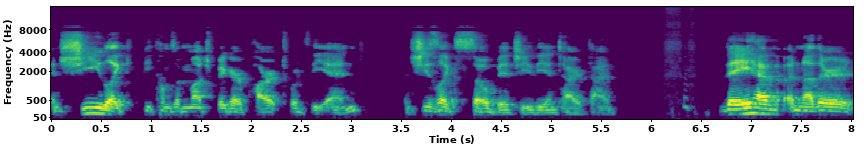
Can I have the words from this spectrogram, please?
and she like becomes a much bigger part towards the end, and she's like so bitchy the entire time. they have another.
